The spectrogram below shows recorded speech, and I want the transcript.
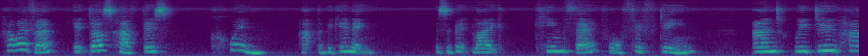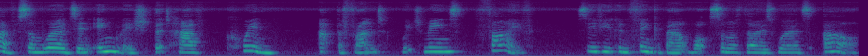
However, it does have this quin at the beginning. It's a bit like quince for 15, and we do have some words in English that have quin at the front, which means five. See if you can think about what some of those words are.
